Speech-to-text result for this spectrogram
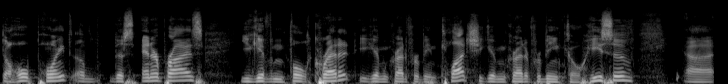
the whole point of this enterprise, you give them full credit. You give them credit for being clutch. You give them credit for being cohesive. Uh,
